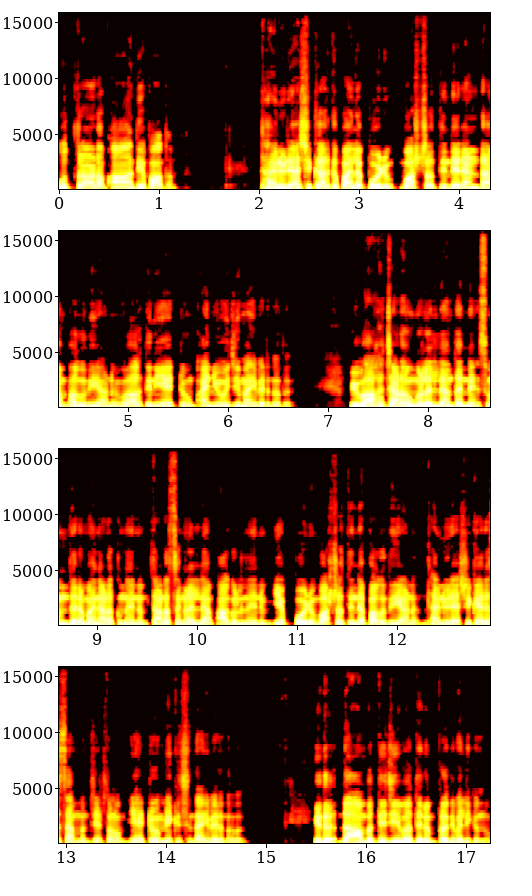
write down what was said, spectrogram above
ഉത്രാടം ആദ്യ പാദം ധനുരാശിക്കാർക്ക് പലപ്പോഴും വർഷത്തിന്റെ രണ്ടാം പകുതിയാണ് വിവാഹത്തിന് ഏറ്റവും അനുയോജ്യമായി വരുന്നത്. വിവാഹ ചടങ്ങുകളെല്ലാം തന്നെ സുന്ദരമായി നടക്കുന്നതിനും തടസ്സങ്ങളെല്ലാം അകലുന്നതിനും എപ്പോഴും വർഷത്തിന്റെ പകുതിയാണ് ധനുരാശിക്കാരെ സംബന്ധിച്ചിടത്തോളം ഏറ്റവും മികച്ചതായി വരുന്നത്. ഇത് ദാമ്പത്യ ജീവിതത്തിലും പ്രതിഫലിക്കുന്നു.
